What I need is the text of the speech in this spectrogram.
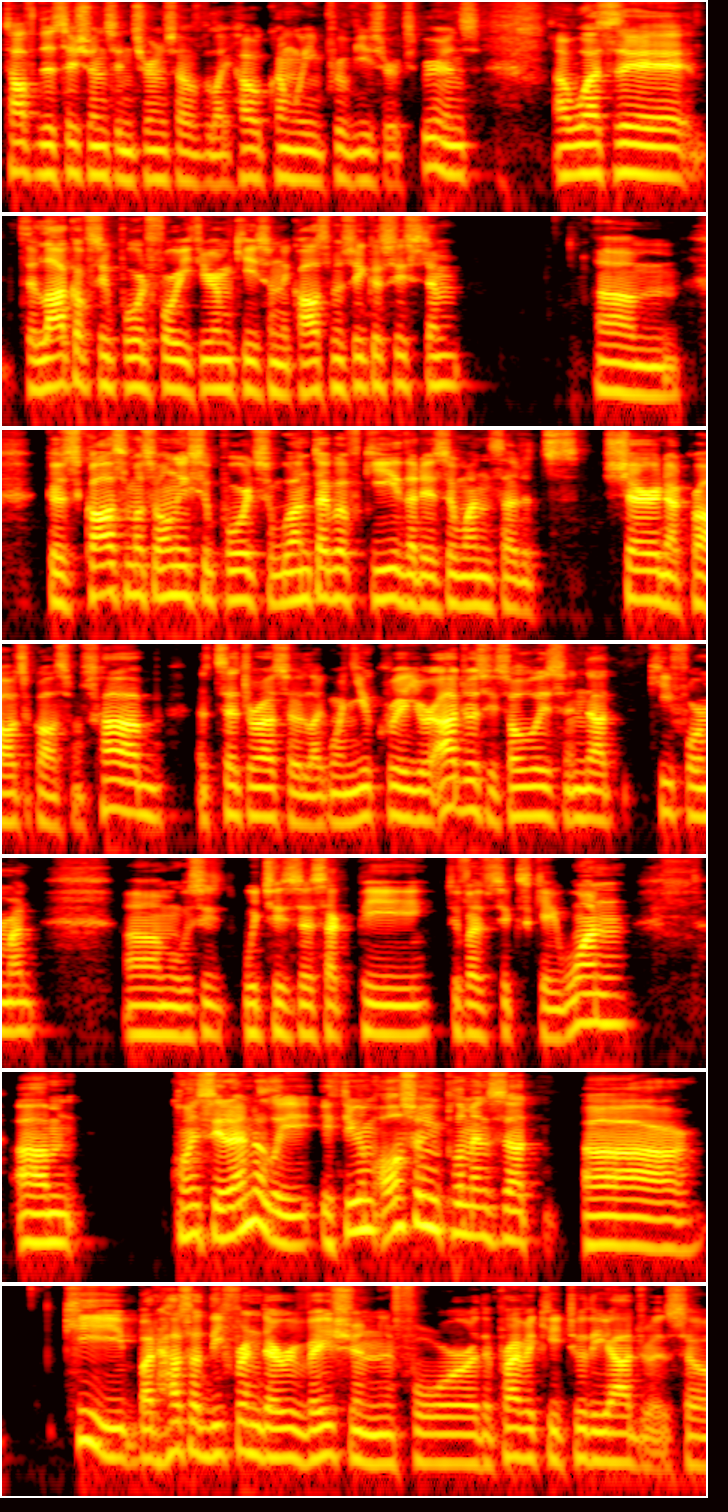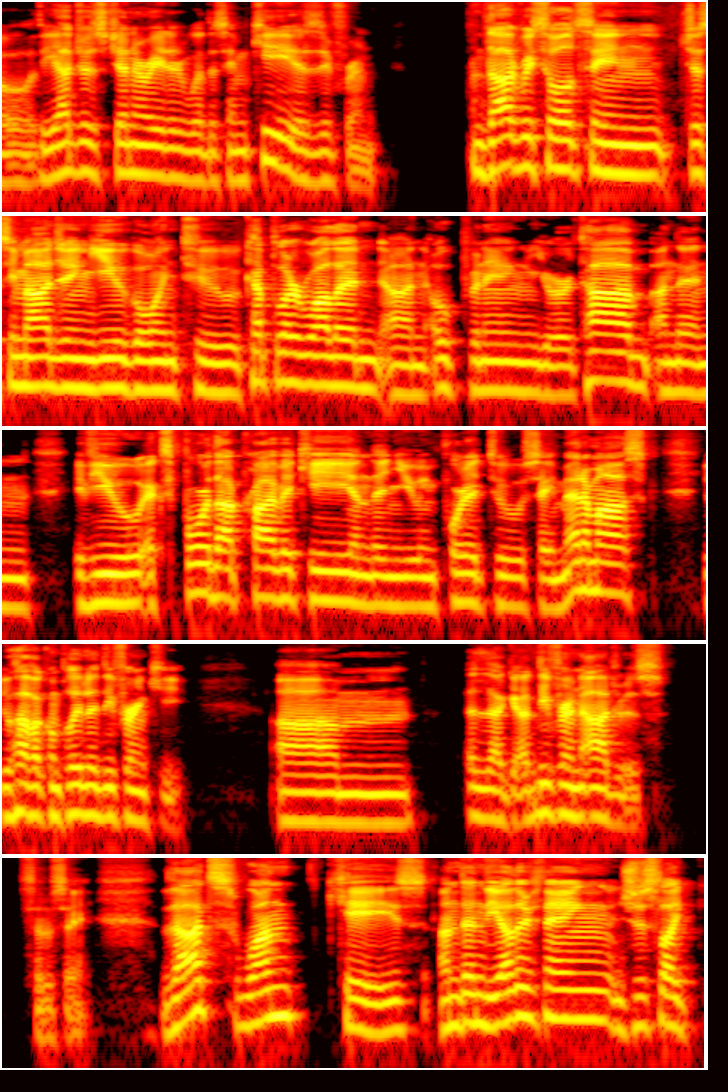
tough decisions in terms of like how can we improve user experience uh, was the the lack of support for Ethereum keys on the Cosmos ecosystem. Um because um, Cosmos only supports one type of key that is the one that it's shared across Cosmos Hub, etc. So like when you create your address, it's always in that key format, um, which is which is SACP 256K1. Um, coincidentally, Ethereum also implements that uh, key, but has a different derivation for the private key to the address. So the address generated with the same key is different. That results in just imagine you going to Keplr wallet and opening your tab. And then if you export that private key and then you import it to, say, MetaMask, you have a completely different key, um, like a different address, so to say. That's one case. And then the other thing, just like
